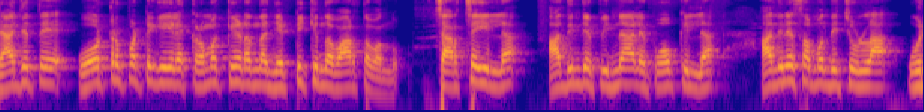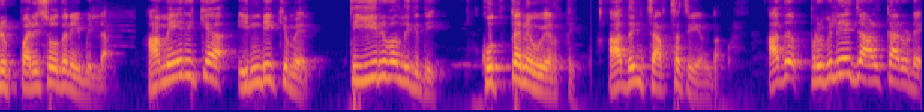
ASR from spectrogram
രാജ്യത്തെ വോട്ടർ പട്ടികയിലെ ക്രമക്കേടെന്ന ഞെട്ടിക്കുന്ന വാർത്ത വന്നു. ചർച്ചയില്ല അതിന്റെ പിന്നാലെ പോക്കില്ല അതിനെ സംബന്ധിച്ചുള്ള ഒരു പരിശോധനയുമില്ല. അമേരിക്ക ഇന്ത്യയ്ക്ക് മേൽ തീരുവ നികുതി കുത്തനെ ഉയർത്തി. അതും ചർച്ച ചെയ്യണ്ട. അത് പ്രിവിലേജ് ആൾക്കാരുടെ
